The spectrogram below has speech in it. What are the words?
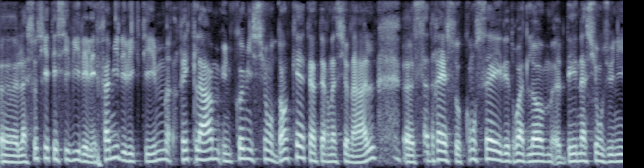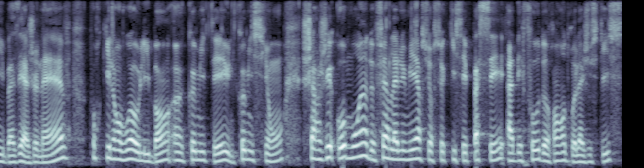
euh, la société civile et les familles des victimes réclament une commission d'enquête internationale, euh, s'adresse au Conseil des droits de l'homme des Nations Unies basé à Genève pour qu'il envoie au Liban un comité, une commission chargée au moins de faire la lumière sur ce qui s'est passé à défaut de rendre la justice.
